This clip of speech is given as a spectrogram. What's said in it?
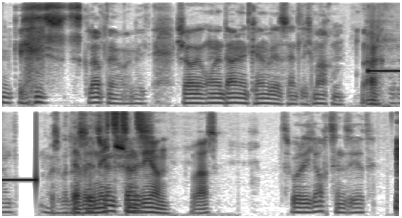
Okay, das klappt einfach nicht. Schau, ohne Daniel können wir es endlich machen. Ach, Was war das will für ein nichts zensieren. Was? Jetzt wurde ich auch zensiert.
